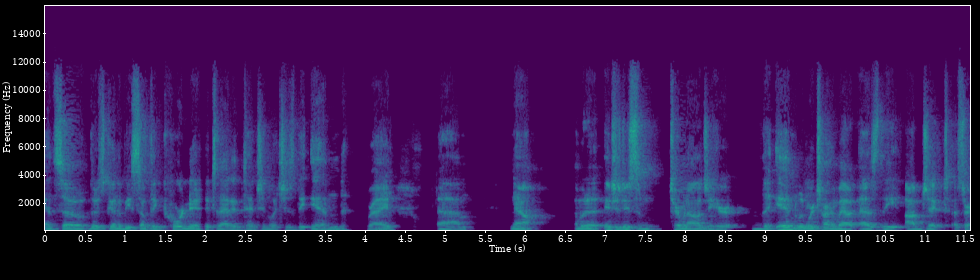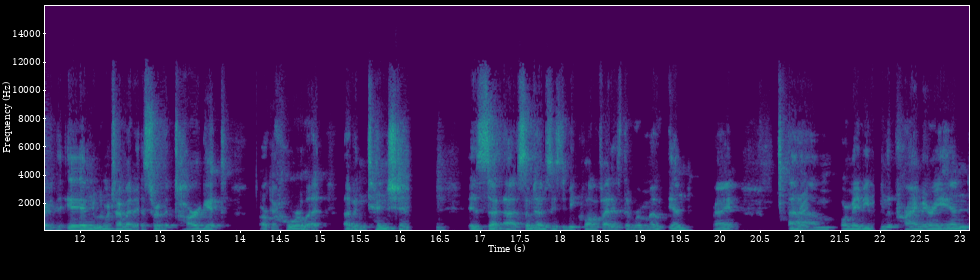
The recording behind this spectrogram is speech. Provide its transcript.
And so there's going to be something coordinated to that intention, which is the end, right? Um, now, I'm going to introduce some terminology here. The end, when we're talking about as the object, uh, sorry, the end, when we're talking about as sort of the target or Okay. correlate of intention, is uh, sometimes needs to be qualified as the remote end, right? Right. Um, or maybe even the primary end.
